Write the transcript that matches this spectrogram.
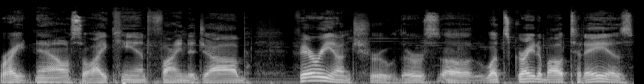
right now. So I can't find a job. Very untrue. There's uh, what's great about today is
